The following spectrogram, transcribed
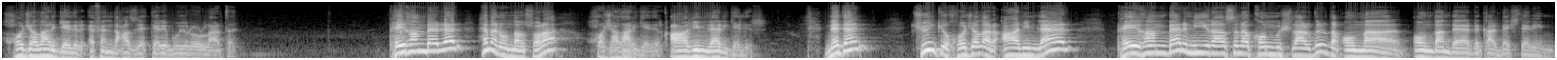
hocalar gelir Efendi Hazretleri buyururlardı. Peygamberler hemen ondan sonra hocalar gelir, alimler gelir. Neden? Çünkü hocalar, alimler peygamber mirasına konmuşlardır da onlar, ondan değerli kardeşlerim.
